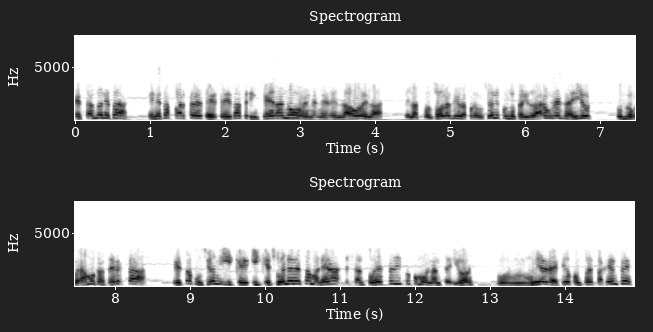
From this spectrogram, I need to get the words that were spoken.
estando en esa en esa parte de, esa trinchera no en, el lado de la de las consolas y de la producción y pues nos ayudaron gracias a ellos pues logramos hacer esta esta fusión y que y que suene de esta manera tanto este disco como el anterior. Muy agradecido con toda esta gente.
